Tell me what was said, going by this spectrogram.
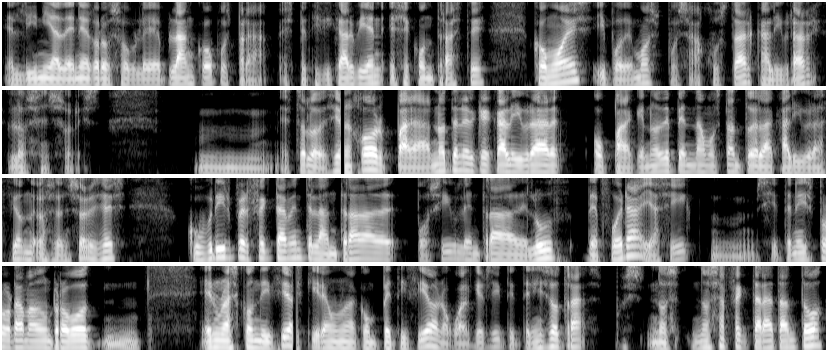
línea de negro sobre blanco, pues para especificar bien ese contraste cómo es y podemos pues ajustar, calibrar los sensores. Mm, esto lo decía mejor, para no tener que calibrar o para que no dependamos tanto de la calibración de los sensores, es cubrir perfectamente la entrada, posible entrada de luz de fuera y así, mm, si tenéis programado un robot mm, en unas condiciones que ir a una competición o cualquier sitio y tenéis otras, pues no, os afectará tanto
